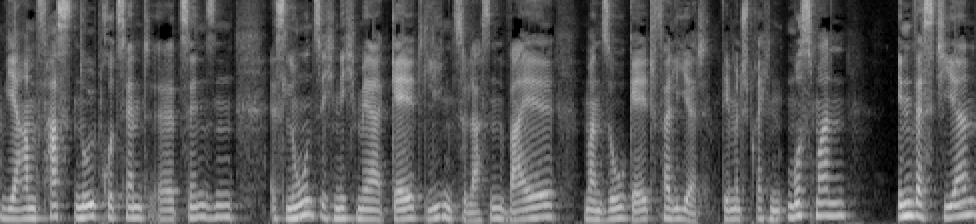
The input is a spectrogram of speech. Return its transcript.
wir haben fast 0% äh, Zinsen. Es lohnt sich nicht mehr, Geld liegen zu lassen, weil man so Geld verliert. Dementsprechend muss man investieren.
